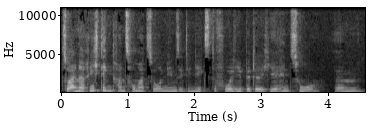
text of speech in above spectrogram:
zu einer richtigen Transformation, nehmen Sie die nächste Folie bitte hier hinzu, ähm,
